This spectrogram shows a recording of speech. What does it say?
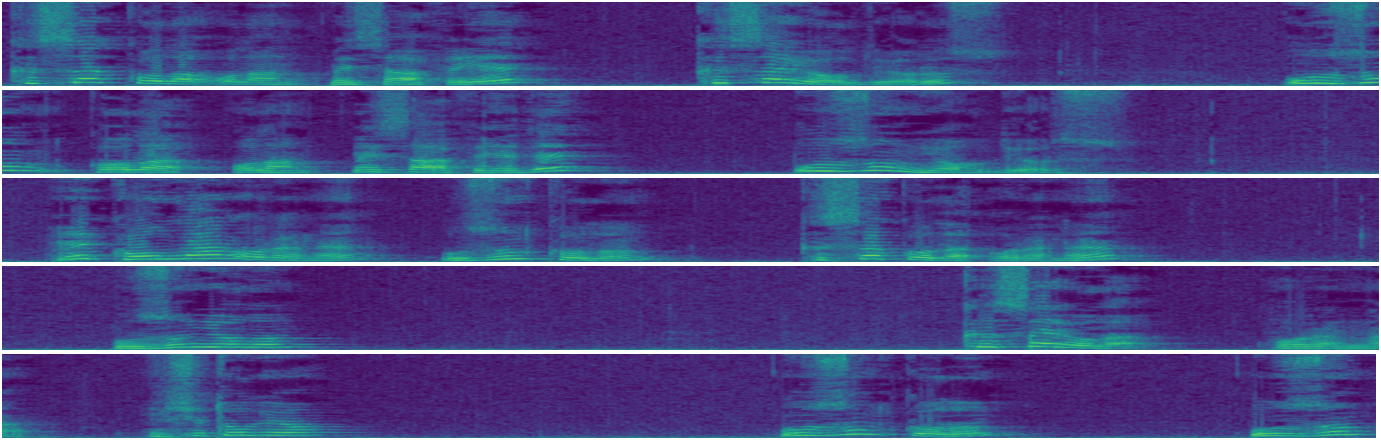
Kısa kola olan mesafeye kısa yol diyoruz. Uzun kola olan mesafeye de uzun yol diyoruz. Ve kollar oranı, uzun kolun kısa kola oranı, uzun yolun kısa yola oranına eşit oluyor. Uzun kolun uzun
